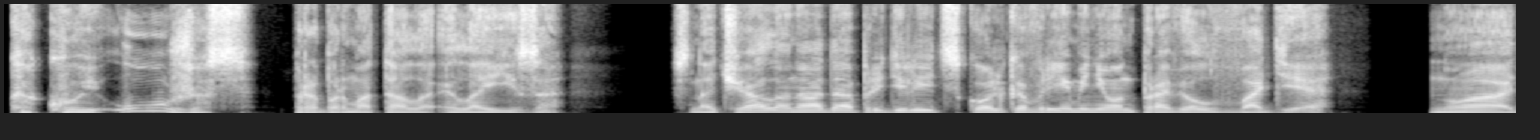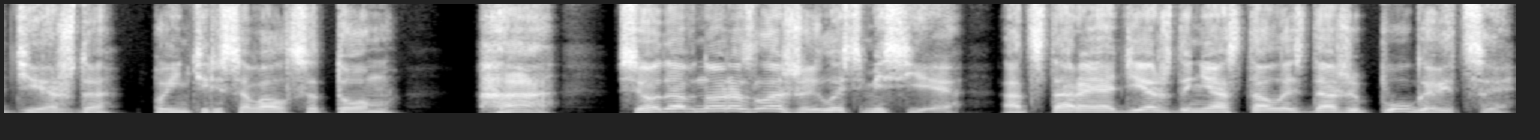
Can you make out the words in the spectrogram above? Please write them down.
«Какой ужас!» — пробормотала Элоиза. «Сначала надо определить, сколько времени он провел в воде». «Ну а одежда?» — поинтересовался Том. «Ха! Все давно разложилось, месье. От старой одежды не осталось даже пуговицы.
